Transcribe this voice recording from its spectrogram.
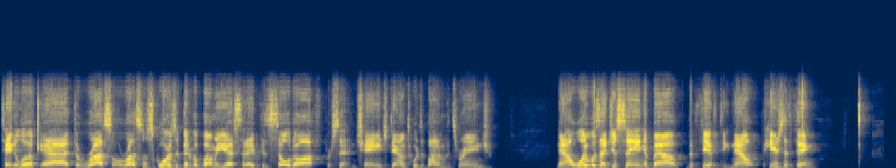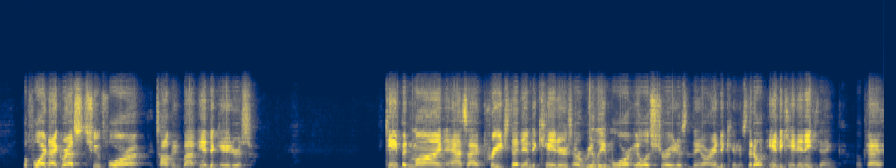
Take a look at the Russell. Russell scores a bit of a bummer yesterday because it sold off percent and change down towards the bottom of its range. Now, what was I just saying about the 50? Now, here's the thing. Before I digress too far talking about indicators, keep in mind as I preach that indicators are really more illustrators than they are indicators. They don't indicate anything, okay?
